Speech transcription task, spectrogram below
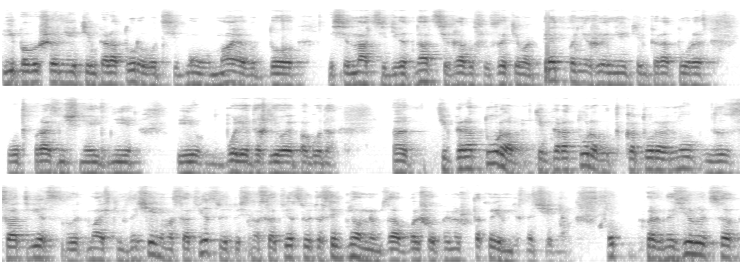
и повышение температуры вот 7 мая вот до 18-19 градусов, затем опять понижение температуры вот в праздничные дни и более дождливая погода. А температура, температура вот, которая ну, соответствует майским значениям, а соответствует, то есть она соответствует осредненным за большой промежуток времени значениям. Вот прогнозируется,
